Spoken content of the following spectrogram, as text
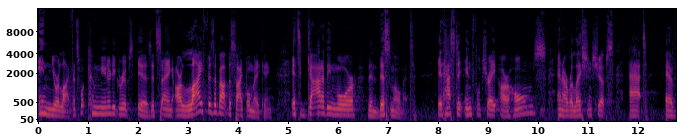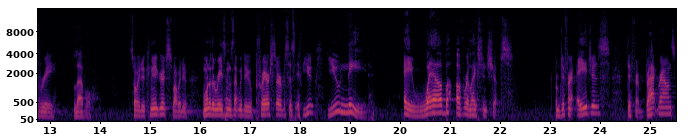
in your life. That's what community groups is. It's saying our life is about disciple making. It's got to be more than this moment. It has to infiltrate our homes and our relationships at every level. That's why we do community groups. That's why we do one of the reasons that we do prayer services. If you you need a web of relationships from different ages, different backgrounds,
